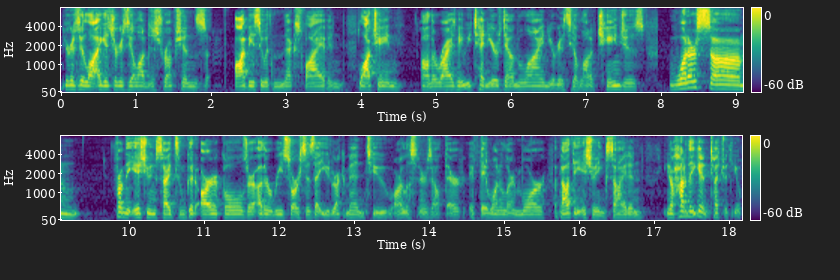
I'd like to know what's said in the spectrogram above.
You're going to see a lot, I guess you're going to see a lot of disruptions, obviously, within the next five and blockchain on the rise, maybe 10 years down the line, you're going to see a lot of changes. What are some, from the issuing side, some good articles or other resources that you'd recommend to our listeners out there if they want to learn more about the issuing side and you know, how do they get in touch with you?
